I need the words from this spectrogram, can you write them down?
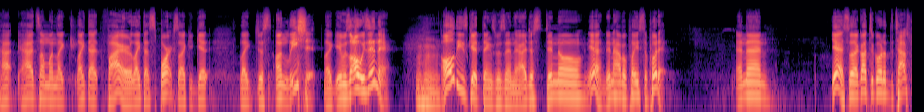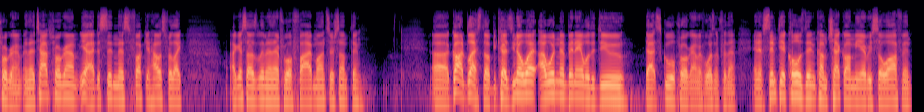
ha- had someone like like that fire, like that spark, so I could get like just unleash it. Like it was always in there. All these good things was in there. I just didn't know. Yeah, didn't have a place to put it. And then, yeah, so I got to go to the TAPS program, and the TAPS program, yeah, I just sit in this fucking house for like, I guess I was living in there for about five months or something. Uh, God bless though, because you know what? I wouldn't have been able to do that school program if it wasn't for them. And if Cynthia Coles didn't come check on me every so often,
